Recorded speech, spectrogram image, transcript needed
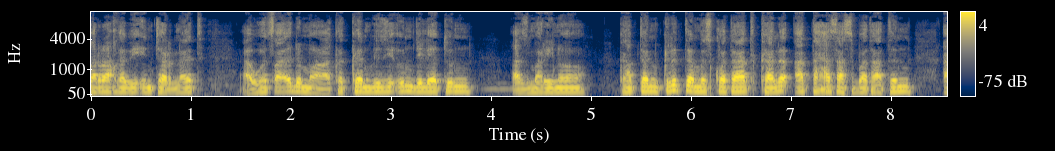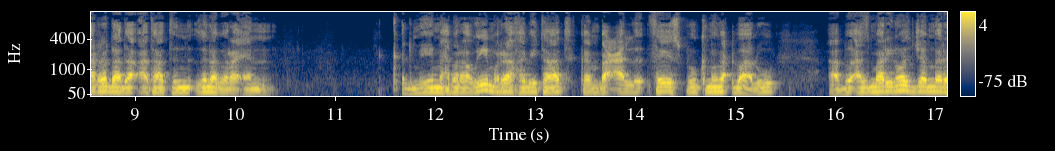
መራኸቢ ኢንተርነት ኣብ ወፃኢ ድማ ከከም ግዜኡን ድሌቱን ኣዝማሪኖ ካብተን ክልተ መስኮታት ካልእ ኣተሓሳስባታትን ኣረዳዳኣታትን ዝነበራ እየን። ቅድሚ ማሕበራዊ መራኸቢታት ከም በዓል ፌስቡክ ምምዕባሉ ኣብ ኣዝማሪኖ ዝጀመረ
